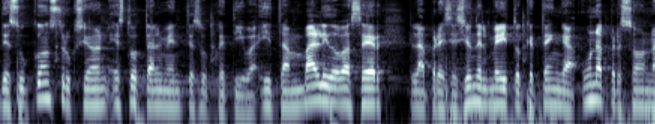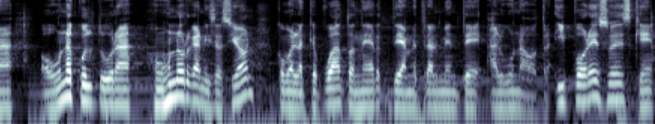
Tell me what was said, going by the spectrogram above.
de su construcción es totalmente subjetiva y tan válido va a ser la precisión del mérito que tenga una persona o una cultura o una organización como la que pueda tener diametralmente alguna otra. Y por eso es que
